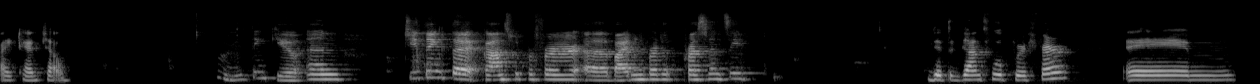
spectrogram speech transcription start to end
I can't tell. All right, thank you. And do you think that Gantz would prefer a Biden presidency? That Gantz will prefer? Um,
